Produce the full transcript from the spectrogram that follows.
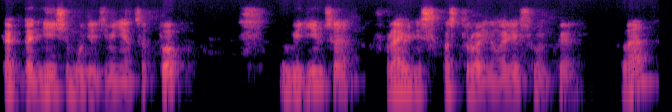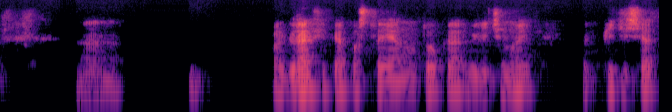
как в дальнейшем будет изменяться ток, убедимся правильность построенного рисунка 2 а, графика постоянного тока величиной 50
